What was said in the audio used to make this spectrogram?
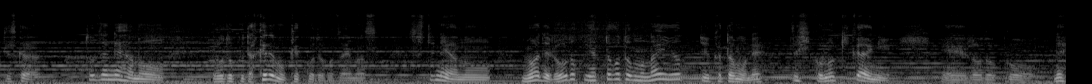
てですから当然ねあの朗読だけでも結構でございます。そしてねあの今まで朗読やったこともないよっていう方もねぜひこの機会に、えー、朗読をね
